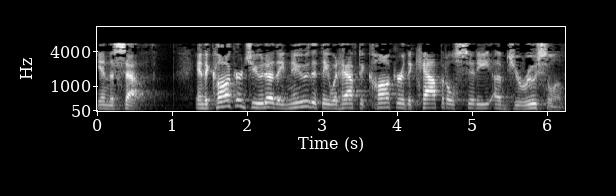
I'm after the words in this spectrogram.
in the south. And to conquer Judah, they knew that they would have to conquer the capital city of Jerusalem.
